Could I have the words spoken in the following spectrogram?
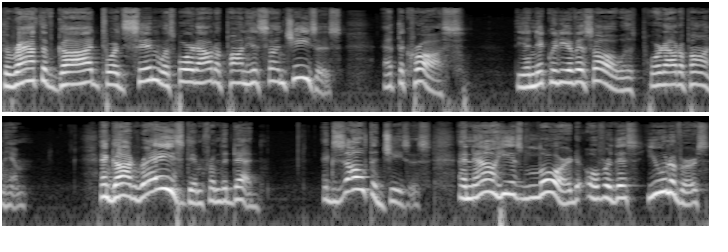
The wrath of God towards sin was poured out upon His Son Jesus at the cross. The iniquity of us all was poured out upon Him. And God raised Him from the dead exalted Jesus. And now he is Lord over this universe,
